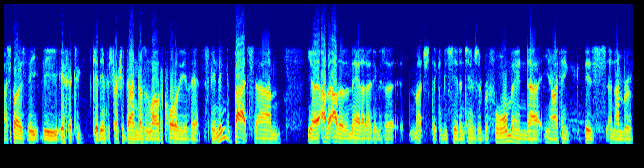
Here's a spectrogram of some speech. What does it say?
I suppose the, the effort to get the infrastructure done doesn't lower the quality of that spending. But um, you know, other other than that, I don't think there's a much that can be said in terms of reform. And uh, you know, I think there's a number of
